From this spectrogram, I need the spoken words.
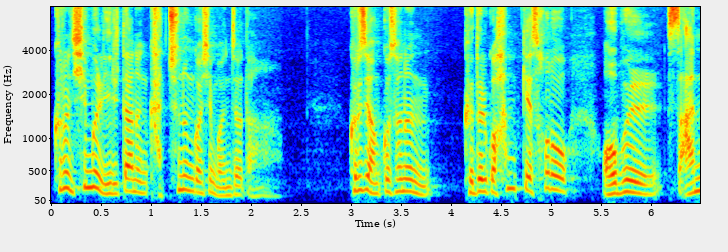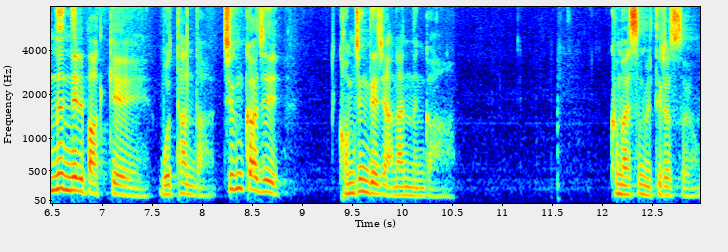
그런 힘을 일단은 갖추는 것이 먼저다. 그러지 않고서는 그들과 함께 서로 업을 쌓는 일밖에 못한다. 지금까지 검증되지 않았는가. 그 말씀을 드렸어요.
